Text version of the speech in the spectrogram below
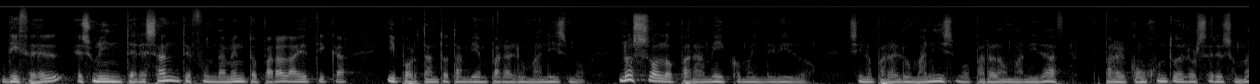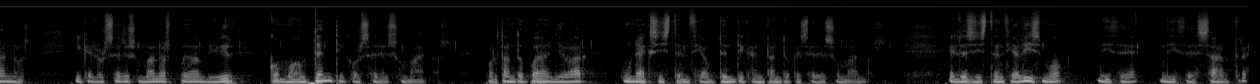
dice él, es un interesante fundamento para la ética y por tanto también para el humanismo, no solo para mí como individuo, sino para el humanismo, para la humanidad, para el conjunto de los seres humanos y que los seres humanos puedan vivir como auténticos seres humanos, por tanto puedan llevar una existencia auténtica en tanto que seres humanos. El existencialismo, dice, dice Sartre,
